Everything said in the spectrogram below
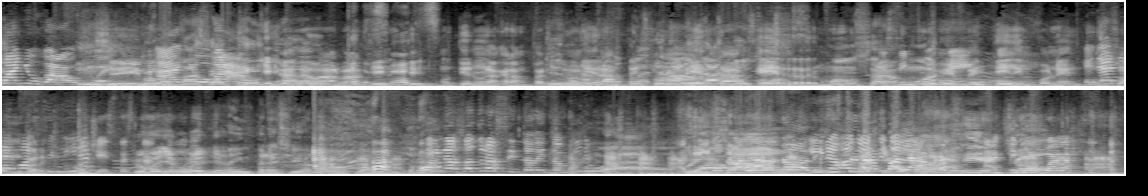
que- añugado, fue. Sí, Lo que pasa es que Ana Bárbara tiene, tiene- tiene una gran Tiene una personalidad. gran personalidad, Está hermosa, Es muy bien vestida, imponente. Ella llegó así, ¿Cómo llegó ella? Me impresionó. Y nosotros así todito, mira. Pero no, dijiste una palabra. Aquí.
